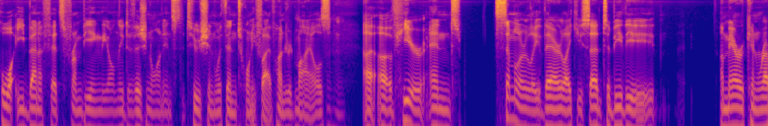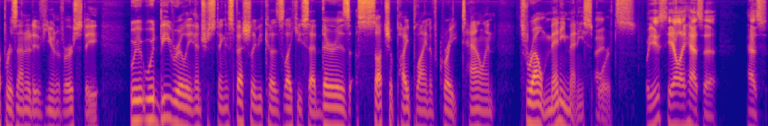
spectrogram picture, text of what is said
Hawaii benefits from being the only Division One institution within 2,500 miles Mhm. uh, of here, and similarly there, like you said, to be the American representative university w- would be really interesting, especially because, like you said, there is such a pipeline of great talent throughout many, many sports. Well, UCLA has a has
